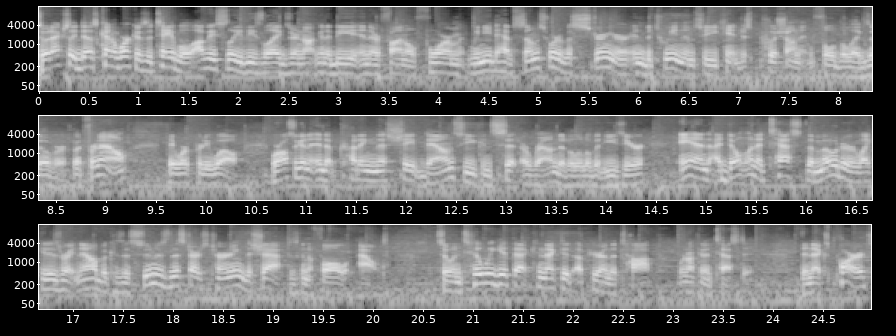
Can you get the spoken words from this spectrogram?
So it actually does kind of work as a table. Obviously these legs are not going to be in their final form. We need to have some sort of a stringer in between them so you can't just push on it and fold the legs over. But for now, they work pretty well. We're also going to end up cutting this shape down so you can sit around it a little bit easier. And I don't want to test the motor like it is right now because as soon as this starts turning, the shaft is going to fall out. So until we get that connected up here on the top, we're not going to test it. The next part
